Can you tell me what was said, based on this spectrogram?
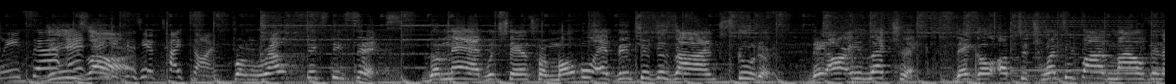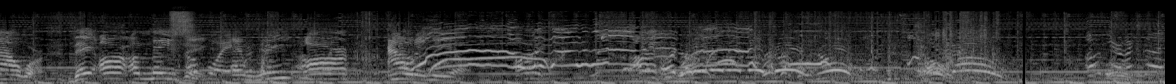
Lisa, These and, and are because you have tights on. from Route 66, the MAD, which stands for Mobile Adventure Design Scooters. They are electric. They go up to 25 miles an hour. They are amazing. Oh, boy. And we are out of here. Oh, All right. All right. No, no, no, no, no, no. Oh, Oh dear, I'm good.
